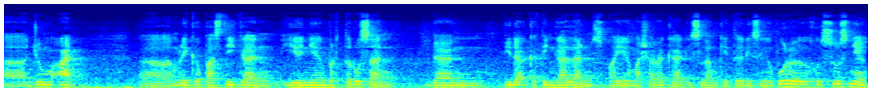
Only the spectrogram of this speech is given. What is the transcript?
uh, Jumaat uh, mereka pastikan ianya berterusan dan tidak ketinggalan supaya masyarakat Islam kita di Singapura khususnya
